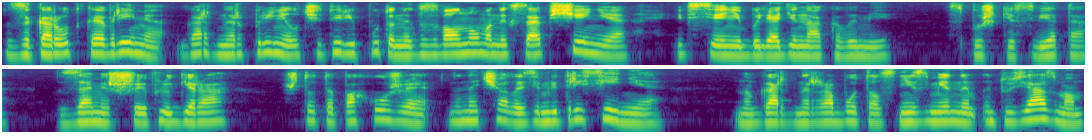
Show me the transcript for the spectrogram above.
За короткое время Гарднер принял четыре путанных взволнованных сообщения, и все они были одинаковыми. Вспышки света, замершие флюгера, что-то похожее на начало землетрясения. Но Гарднер работал с неизменным энтузиазмом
